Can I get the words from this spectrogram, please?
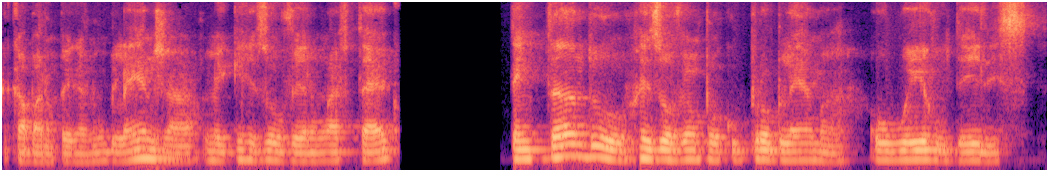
Acabaram pegando o Glenn, já meio que resolveram o left tackle. Tentando resolver um pouco o problema ou o erro deles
